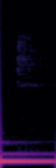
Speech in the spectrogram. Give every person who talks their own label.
Speaker 1: Thank you.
